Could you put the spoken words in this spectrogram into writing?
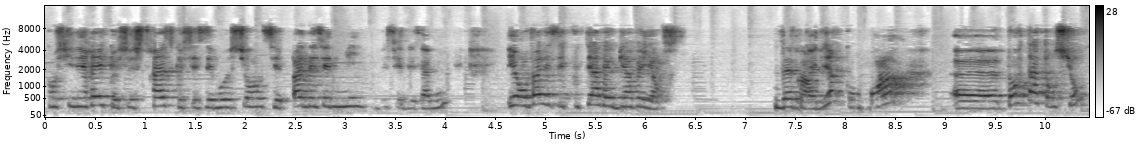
considérer que ce stress, que ces émotions, c'est pas des ennemis, mais c'est des amis, et on va les écouter avec bienveillance. D'accord. C'est-à-dire qu'on va euh, porter attention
